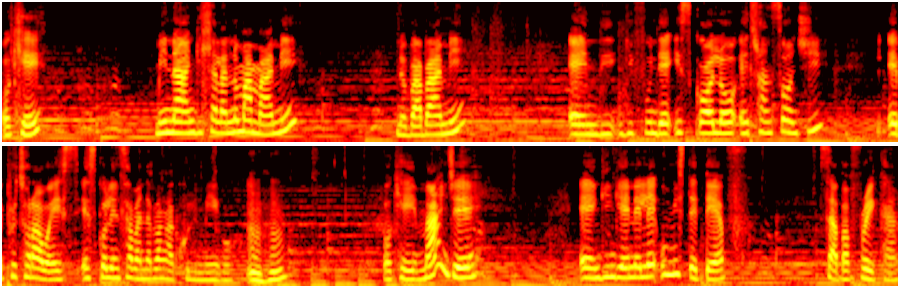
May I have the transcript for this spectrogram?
Okay. Mina ngihlala nomamami nobabami. And ngifunde isikolo eTransonji ePretoria West esikoleni sabantu abangakhulumiko mhm. Okay manje eh ngingenele uMr. Def South Africa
